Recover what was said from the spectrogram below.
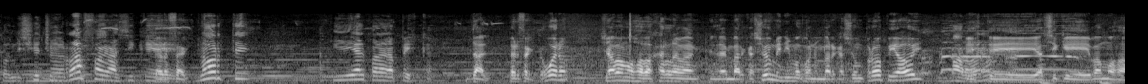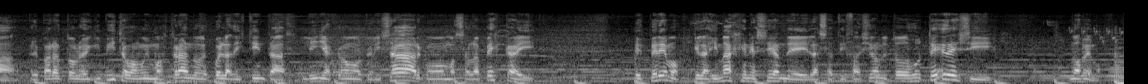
con 18 de ráfaga, así que norte, ideal para la pesca. Dale, perfecto. Bueno, ya vamos a bajar la, la embarcación, vinimos con embarcación propia hoy, este, así que vamos a preparar todos los equipitos, vamos a ir mostrando después las distintas líneas que vamos a utilizar, cómo vamos a hacer la pesca y esperemos que las imágenes sean de la satisfacción de todos ustedes y nos vemos.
